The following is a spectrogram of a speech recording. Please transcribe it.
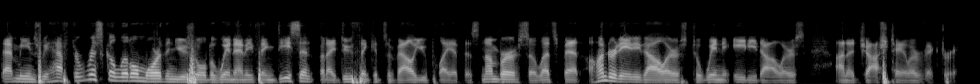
That means we have to risk a little more than usual to win anything decent, but I do think it's a value play at this number. So let's bet $180 to win $80 on a Josh Taylor victory.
